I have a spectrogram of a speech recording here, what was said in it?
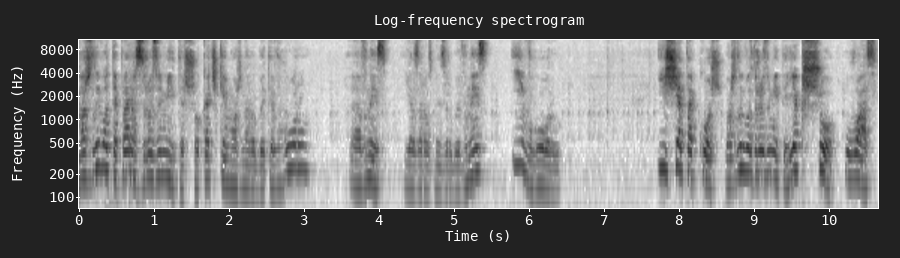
важливо тепер зрозуміти, що качки можна робити вгору, е, вниз, я зараз не зробив, вниз і вгору. І ще також важливо зрозуміти, якщо у вас,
